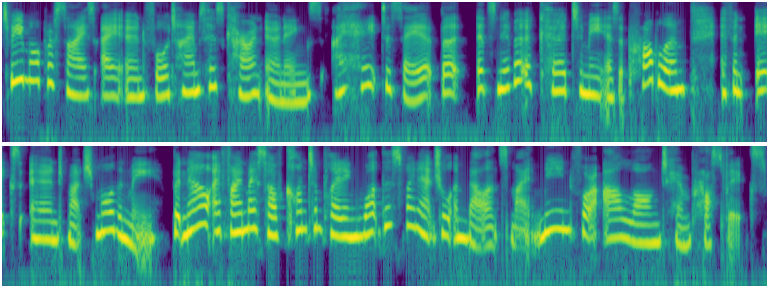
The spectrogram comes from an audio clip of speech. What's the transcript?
To be more precise, I earn four times his current earnings. I hate to say it, but it's never occurred to me as a problem if an ex earned much more than me. But now I find myself contemplating what this financial imbalance might mean for our long term prospects.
